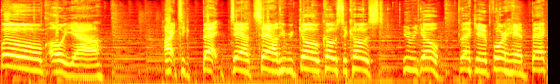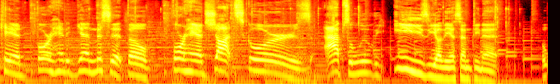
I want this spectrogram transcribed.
boom. Oh, yeah. All right, take it back downtown. Here we go, coast to coast. Here we go. Backhand, forehand, backhand, forehand again. Miss it, though forehand shot scores. Absolutely easy on the SMT net. Oh.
